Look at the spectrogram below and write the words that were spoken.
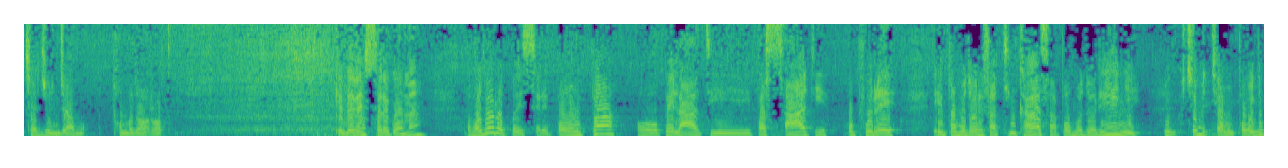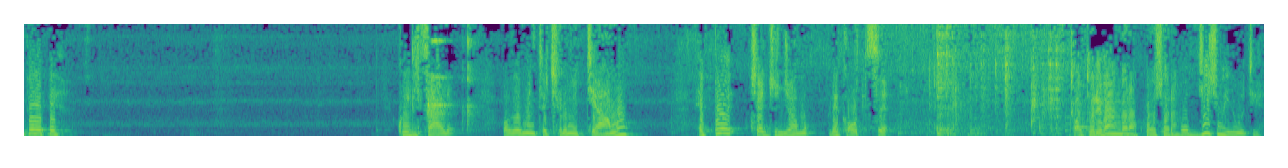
ci aggiungiamo pomodoro. Che deve essere come? Pomodoro può essere polpa o pelati passati oppure i pomodori fatti in casa, pomodorini. Ci mettiamo un po' di pepe. Qui il sale ovviamente ce lo mettiamo e poi ci aggiungiamo le cozze. Quanto rimangono a cuocere? 10 minuti.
